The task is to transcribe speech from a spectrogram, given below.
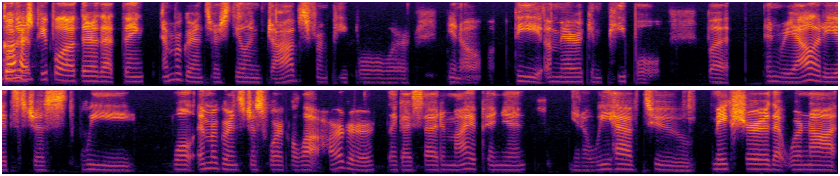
Go well, there's people out there that think immigrants are stealing jobs from people or, you know, the American people. But in reality, it's just we, well, immigrants just work a lot harder. Like I said, in my opinion, you know, we have to make sure that we're not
